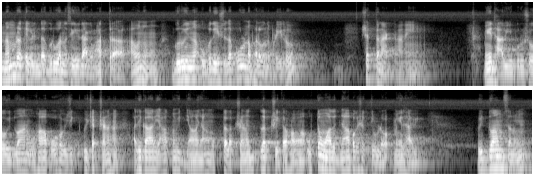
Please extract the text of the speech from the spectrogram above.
ನಮ್ರತೆಗಳಿಂದ ಗುರುವನ್ನು ಸೇರಿದಾಗ ಮಾತ್ರ ಅವನು ಗುರುವಿನ ಉಪದೇಶದ ಪೂರ್ಣ ಫಲವನ್ನು ಪಡೆಯಲು ಶಕ್ತನಾಗ್ತಾನೆ. ಮೇಧಾವಿ, ಪುರುಷೋ, ವಿದ್ವಾನ್ ಊಹಾಪೋಹ ವಿಚಿ, ವಿಚಕ್ಷಣ, ಅಧಿಕಾರಿ, ಆತ್ಮವಿದ್ಯಾಯ, ಮುಕ್ತ ಲಕ್ಷಣ, ಲಕ್ಷಿತ, ಉತ್ತಮವಾದ ಜ್ಞಾಪಕ ಶಕ್ತಿಯುಳ್ಳವ ಮೇಧಾವಿ. ವಿದ್ವಾಂಸನು,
